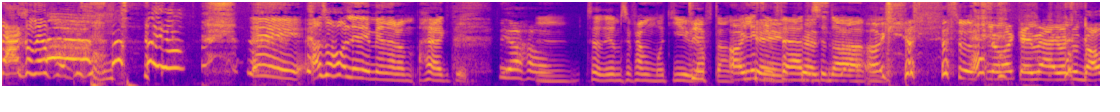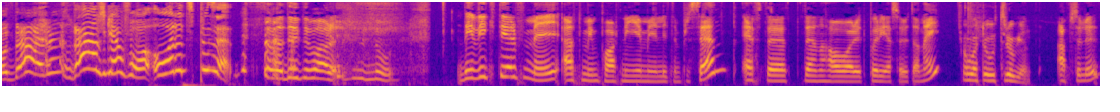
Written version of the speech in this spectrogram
där kommer jag få en present. Alltså holiday menar de högtid. Jaha. Mm. Så de ser fram emot julafton, Typ, eller okej, sin födelsedag. Mm. Okej, jag trodde jag skulle åka iväg och så bara, och där! Där ska jag få årets present! Så det inte var nog. Det är viktigare för mig att min partner ger mig en liten present efter att den har varit på resa utan mig. Och varit otrogen. Absolut.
